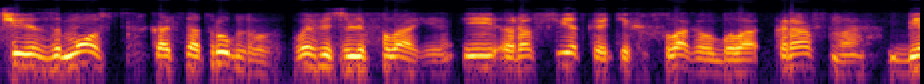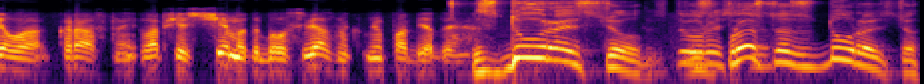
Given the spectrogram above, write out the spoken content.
через мост кольца Трубного вывесили флаги. И расцветка этих флагов была красно-бело-красной. Вообще, с чем это было связано к Дню Победы? С дуростью. С дуростью. Просто с дуростью.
